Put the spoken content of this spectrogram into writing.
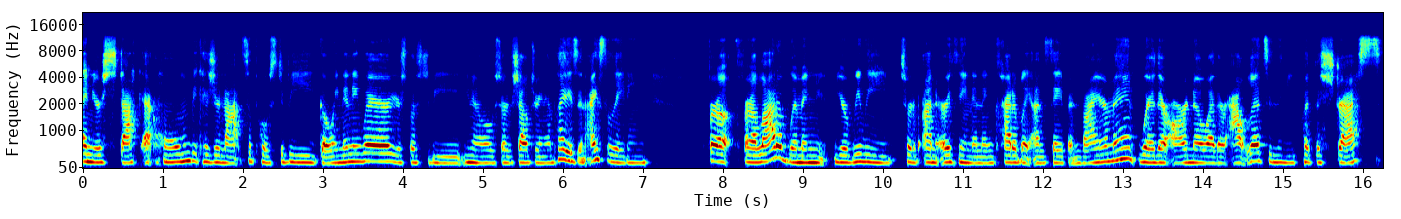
and you're stuck at home because you're not supposed to be going anywhere, you're supposed to be, you know, sort of sheltering in place and isolating. For for a lot of women, you're really sort of unearthing an incredibly unsafe environment where there are no other outlets, and then you put the stress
